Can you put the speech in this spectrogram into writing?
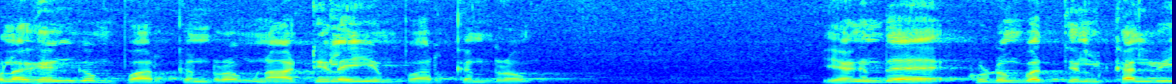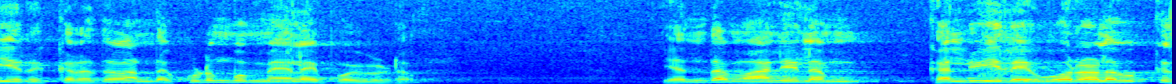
உலகெங்கும் பார்க்கின்றோம் நாட்டிலேயும் பார்க்கின்றோம். எந்த குடும்பத்தில் கல்வி இருக்கிறதோ அந்த குடும்பம் மேலே போய்விடும். எந்த மாநிலம் கல்வியிலே ஓரளவுக்கு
